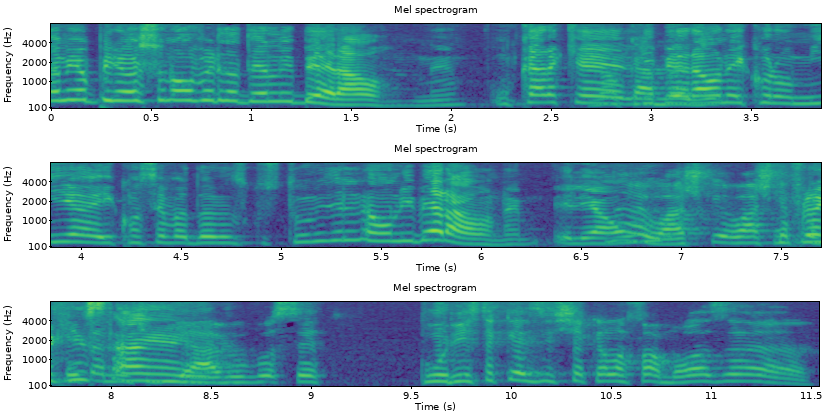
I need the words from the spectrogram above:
Na minha opinião, isso não é um verdadeiro liberal, né? Um cara que é não, cara, liberal mas... na economia e conservador nos costumes, ele não é um liberal, né? Ele é um. Não, eu acho que eu acho um que é perfeitamente viável aí. você. Por isso é que existe aquela famosa,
